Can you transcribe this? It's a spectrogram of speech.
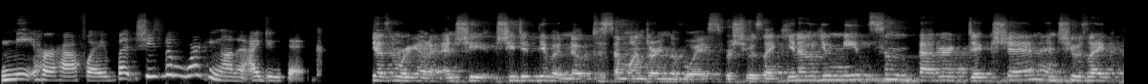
meet her halfway. But she's been working on it, I do think. She has been working on it, and she she did give a note to someone during the voice where she was like, you know, you need some better diction, and she was like,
